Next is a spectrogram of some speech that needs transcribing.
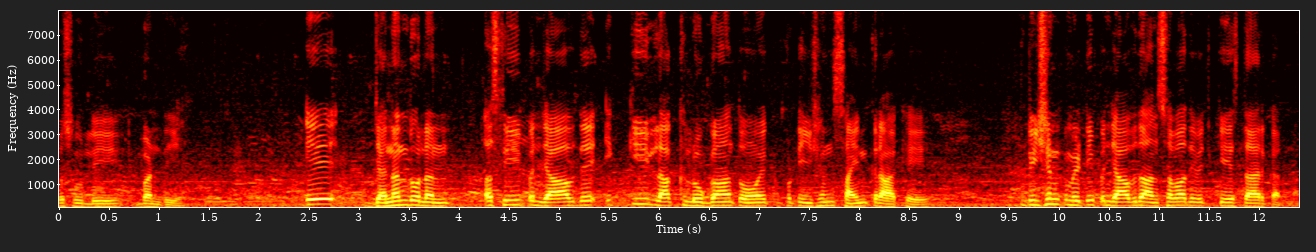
ਵਸੂਲੀ ਬਣਦੀ ਹੈ। ਇਹ ਜਨ ਅੰਦੋਲਨ ਅਸੀਂ ਪੰਜਾਬ ਦੇ 21 ਲੱਖ ਲੋਕਾਂ ਤੋਂ ਇੱਕ ਪਟੀਸ਼ਨ ਸਾਈਨ ਕਰਾ ਕੇ ਪਟੀਸ਼ਨ ਕਮੇਟੀ ਪੰਜਾਬ ਵਿਧਾਨ ਸਭਾ ਦੇ ਵਿੱਚ ਕੇਸ ਦਾਇਰ ਕਰਨਾ।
